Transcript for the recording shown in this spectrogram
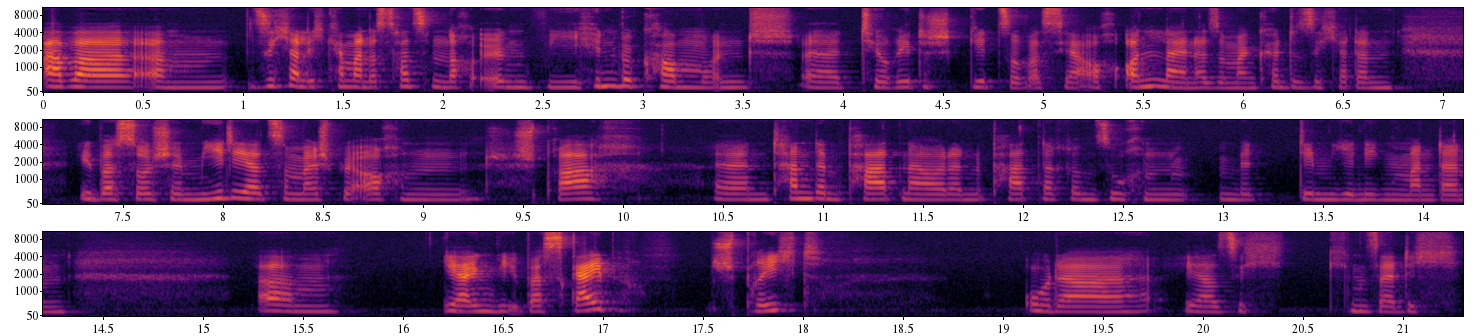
Aber ähm, sicherlich kann man das trotzdem noch irgendwie hinbekommen und äh, theoretisch geht sowas ja auch online. Also man könnte sich ja dann über Social Media zum Beispiel auch einen Sprach-, äh, einen Tandempartner oder eine Partnerin suchen, mit demjenigen man dann ähm, ja irgendwie über Skype spricht oder ja sich gegenseitig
